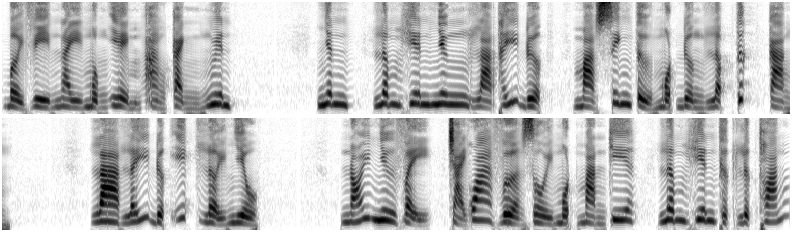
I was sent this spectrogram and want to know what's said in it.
bởi vì này mộng yểm ảo cảnh nguyên. Nhân, lâm hiên nhưng là thấy được, mà sinh tử một đường lập tức càng là lấy được ít lợi nhiều. Nói như vậy, trải qua vừa rồi một màn kia, lâm hiên thực lực thoáng.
